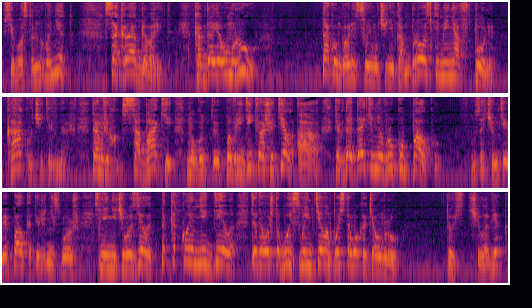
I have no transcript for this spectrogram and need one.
Всего остального нет. Сократ говорит, когда я умру, так он говорит своим ученикам, бросьте меня в поле – как, учитель наш? Там же собаки могут повредить ваше тело. А, тогда дайте мне в руку палку. Ну зачем тебе палка? Ты же не сможешь с ней ничего сделать. Так какое мне дело для того, что будет с моим телом после того, как я умру? То есть человек,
